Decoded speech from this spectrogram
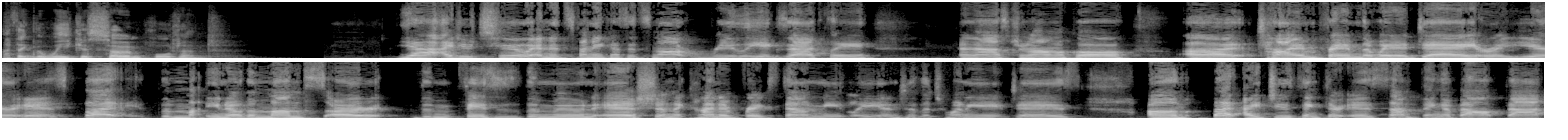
I think the week is so important. Yeah, I do too. And it's funny because it's not really exactly an astronomical uh, time frame the way a day or a year is, but the you know the months are the phases of the moon ish, and it kind of breaks down neatly into the 28 days. Um, but I do think there is something about that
